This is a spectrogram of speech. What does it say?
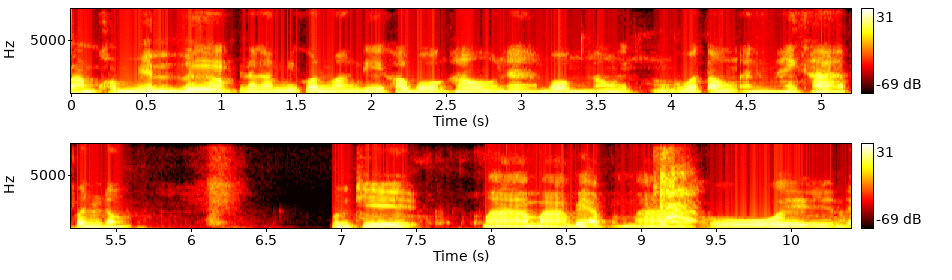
ตามคอมเมนต์นะที่ครับ แล้วก็มีคนหวังดีเขาบอกเฮานะบอกอืมเฮาบ่ต้องอันให้ค่าเพิ่นดอก คนที่มามาแบบมาโอ้ยใด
